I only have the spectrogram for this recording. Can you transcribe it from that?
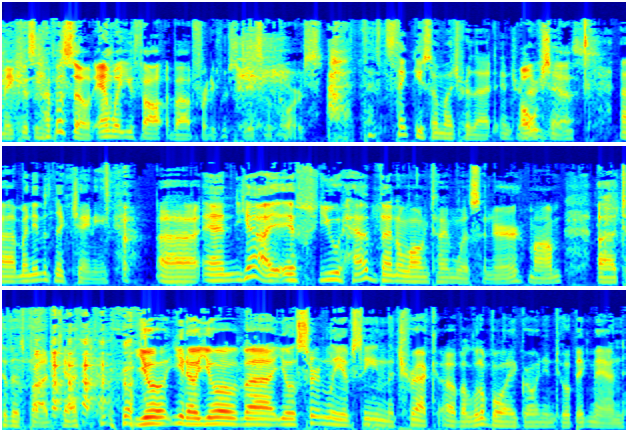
make this an episode and what you thought about Freddy vs. Jason, of course. thank you so much for that introduction. yes. Uh, my name is Nick Cheney. Uh, and yeah, if you have been a long time listener, Mom, uh, to this podcast, you you know you'll have, uh, you'll certainly have seen the trek of a little boy growing into a big man.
